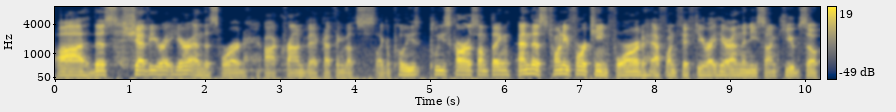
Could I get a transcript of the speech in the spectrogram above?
uh, this Chevy right here, and this Ford uh, Crown Vic, I think that's like a police police car or something. And this 2014 Ford F-150 right here, and the Nissan Cube. So,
